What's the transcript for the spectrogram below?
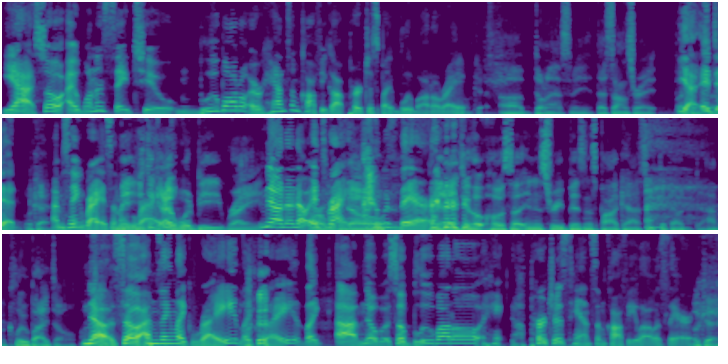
yeah so i want to say too blue bottle or handsome coffee got purchased by blue bottle right Okay, uh, don't ask me. That sounds right. I yeah it so. did Okay, i'm saying right isn't I mean, like you right think I would be right? No, no, no, it's right. know- I was there. I mean, I do host an industry business podcast. I think I would have a clue, but I don't. No, so I'm saying like right, like right, like um no, but so Blue Bottle ha- purchased Handsome Coffee while I was there. Okay.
